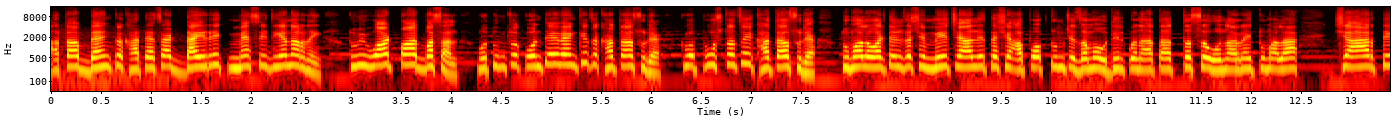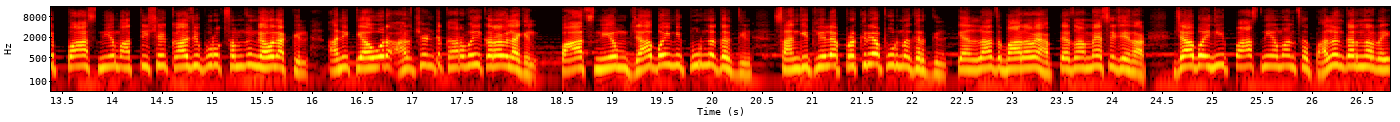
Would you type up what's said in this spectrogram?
आता बँक खात्याचा डायरेक्ट मेसेज येणार नाही. तुम्ही वाट पाहत बसाल मग तुमचं कोणत्याही बँकेचं खातं असू द्या किंवा पोस्टाचंही खातं असू द्या. तुम्हाला वाटेल जसे मेचे आले तसे आपोआप तुमचे जमा होतील पण आता तसं होणार नाही. तुम्हाला चार ते पाच नियम अतिशय काळजीपूर्वक समजून घ्यावे लागतील आणि त्यावर अर्जंट कारवाई करावी लागेल. पाच नियम ज्या मी पूर्ण करतील सांगितलेल्या प्रक्रिया पूर्ण करतील त्यांनाच बाराव्या हप्त्याचा मेसेज येणार. ज्या बहिणी पाच नियमांचं पालन करणार नाही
